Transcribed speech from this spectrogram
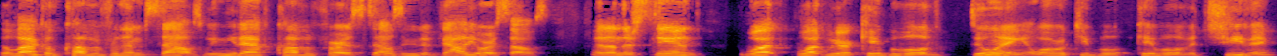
the lack of kavod for themselves. We need to have kavod for ourselves. We need to value ourselves and understand what what we are capable of doing and what we're capable capable of achieving.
